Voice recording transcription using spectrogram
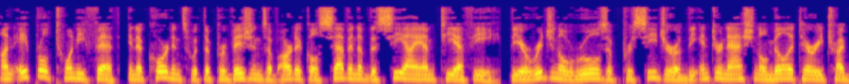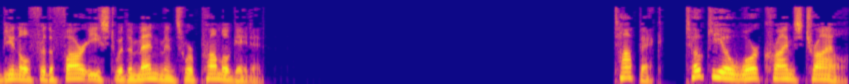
On April 25, in accordance with the provisions of Article 7 of the CIMTFE, the original Rules of Procedure of the International Military Tribunal for the Far East with amendments were promulgated. Tokyo War Crimes Trial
